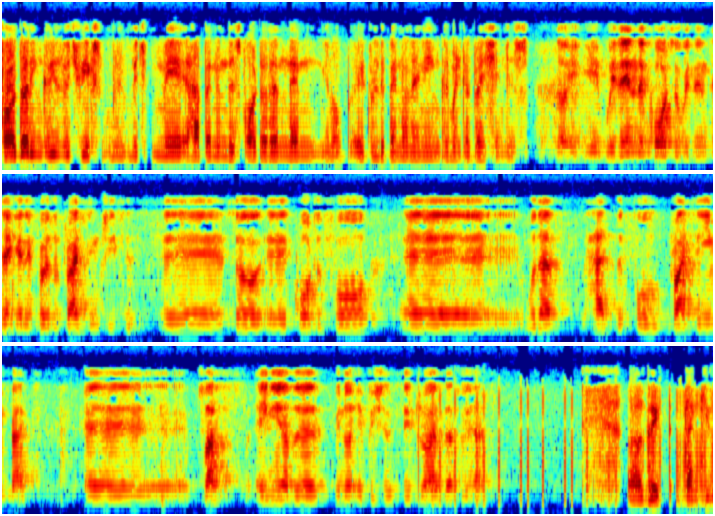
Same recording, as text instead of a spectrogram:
further increase which we which may happen in this quarter, and then you know it will depend on any incremental price changes? No, it, it, within the quarter we didn't take any further price increases. Uh, so uh, quarter four uh, would have had the full pricing impact. Uh, plus any other you know efficiency drive that we have. Uh, great. Thank you.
